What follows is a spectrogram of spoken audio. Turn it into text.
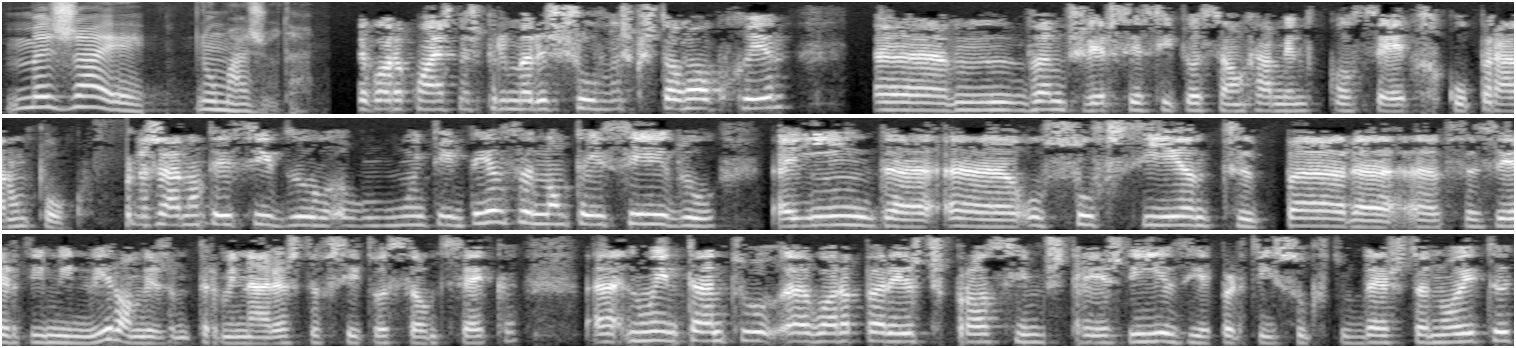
mas já é uma ajuda. Agora, com estas primeiras chuvas que estão a ocorrer, um, vamos ver se a situação realmente consegue recuperar um pouco. Já não tem sido muito intensa, não tem sido ainda uh, o suficiente para uh, fazer diminuir ou mesmo terminar esta situação de seca. Uh, no entanto, agora para estes próximos três dias e a partir sobretudo desta noite,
